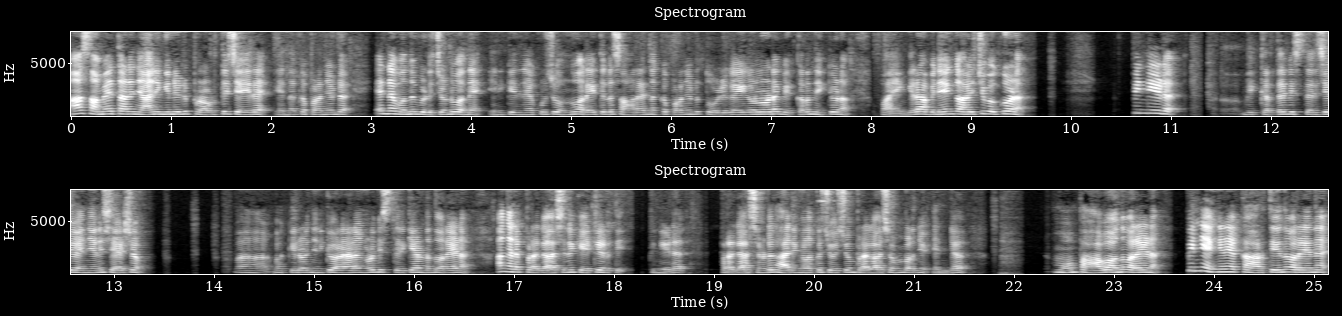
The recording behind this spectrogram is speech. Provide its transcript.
ആ സമയത്താണ് ഞാൻ ഇങ്ങനെ ഒരു പ്രവൃത്തി ചെയ്തേ എന്നൊക്കെ പറഞ്ഞുകൊണ്ട് എന്നെ വന്ന് വിളിച്ചുകൊണ്ട് വന്നേ. എനിക്ക് ഇതിനെക്കുറിച്ച് ഒന്നും അറിയത്തില്ല സാറേ എന്നൊക്കെ പറഞ്ഞുകൊണ്ട് തൊഴുകൈകളോടെ വിക്രം നിൽക്കുകയാണ് ഭയങ്കര അഭിനയം കാഴ്ച വെക്കുകയാണ് പിന്നീട് വിക്രത്തെ വിസ്തരിച്ച് കഴിഞ്ഞതിന് ശേഷം വക്കീലോട് എനിക്ക് ഒരാളെ കൂടെ വിസ്തരിക്കാനുണ്ടെന്ന് പറയണം. അങ്ങനെ പ്രകാശനെ കയറ്റിയെടുത്തി പിന്നീട് പ്രകാശനോട് കാര്യങ്ങളൊക്കെ ചോദിച്ചു പ്രകാശൻ പറഞ്ഞു എന്റെ മോൻ പാവാന്ന് പറയണ. പിന്നെ എങ്ങനെയാ കാർത്തി എന്ന് പറയുന്ന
